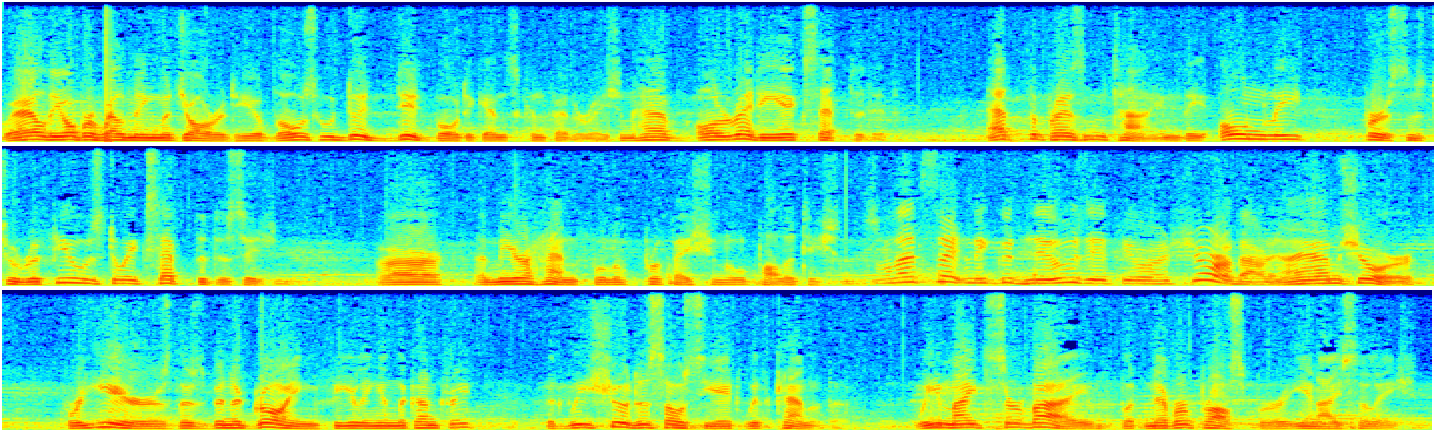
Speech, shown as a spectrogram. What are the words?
Well, the overwhelming majority of those who did, did vote against Confederation have already accepted it. At the present time, the only persons to refuse to accept the decision are a mere handful of professional politicians. Well, that's certainly good news if you're sure about it. I am sure. For years, there's been a growing feeling in the country that we should associate with Canada. We might survive, but never prosper in isolation.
